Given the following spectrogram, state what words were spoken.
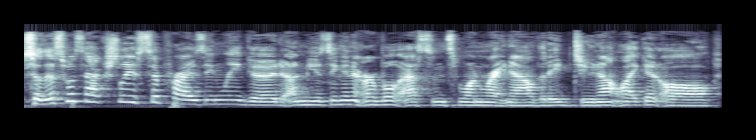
So this was actually surprisingly good. I'm using an Herbal Essence one right now that I do not like at all.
